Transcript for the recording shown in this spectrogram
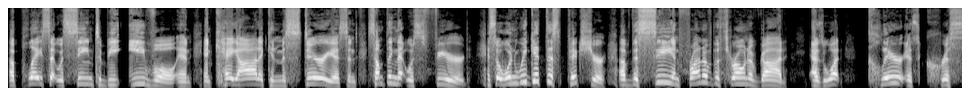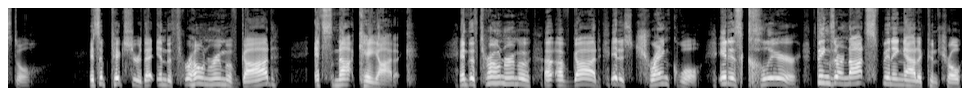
a, place that was seen to be evil and, and chaotic and mysterious and something that was feared. And so when we get this picture of the sea in front of the throne of God as what clear as crystal, it's a picture that in the throne room of God, it's not chaotic. In the throne room of, uh, of God, it is tranquil. It is clear. Things are not spinning out of control.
